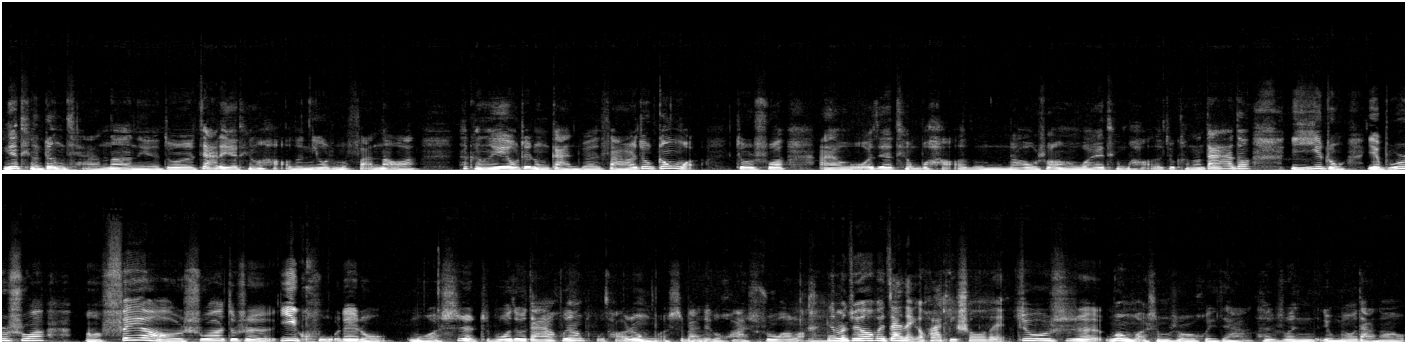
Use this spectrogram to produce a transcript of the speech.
你也挺挣钱的，你就是家里也挺好的，你有什么烦恼啊？他可能也有这种感觉，反而就跟我就是说，哎呀，我也挺不好的，怎么怎么着？我说，嗯，我也挺不好的，就可能大家都以一种，也不是说，嗯，非要说就是忆苦这种模式，只不过就是大家互相吐槽这种模式，把这个话说了。你们最后会在哪个话题收尾？就是问我什么时候回家，他就说你有没有打算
